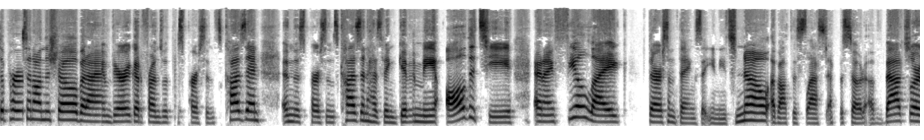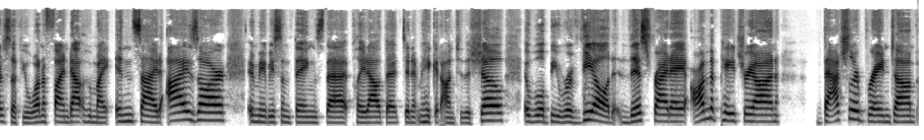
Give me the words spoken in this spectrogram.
the person on the show, but I am very good friends with this person's cousin, and this person's cousin has been giving me all the tea. And I feel like there are some things that you need to know about this last episode of Bachelor. So if you want to find out who my inside eyes are and maybe some things that played out that didn't make it onto the show, it will be revealed this Friday on the Patreon. Bachelor Brain Dump,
